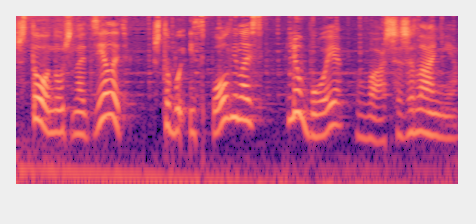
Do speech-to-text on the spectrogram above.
что нужно делать, чтобы исполнилось любое ваше желание.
